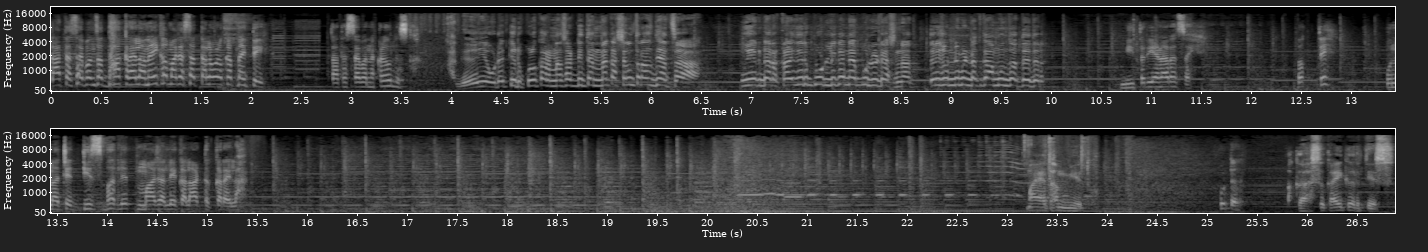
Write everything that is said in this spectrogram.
तात्यासाहेबांचा धाक राहिला नाही का माझ्या सत्ताला ओळखत नाही ते? तात्यासाहेबांना कळवलंस का? अगं एवढ्या किरकोळ करण्यासाठी त्यांना कशाला त्रास द्यायचा? तू एक डरकाळी जरी फोडली का नाही पोलीस स्टेशनात तरी शून्य मिनिटात काम होऊन जाते तर. मी तर येणारच आहे. बघते. कुणाचे दिस भरलेत माझ्या लेकाला अटक करायला. माया थांब मी येतो. कुठं? अगं असं काय करतेस?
